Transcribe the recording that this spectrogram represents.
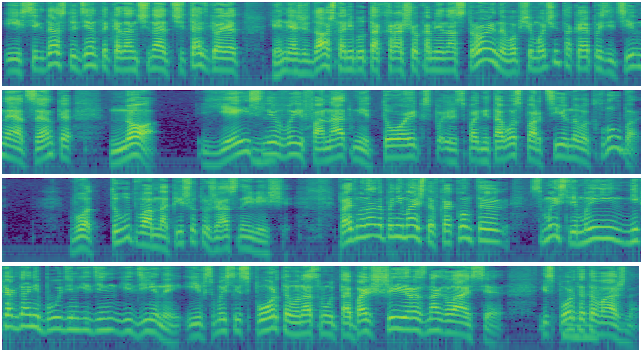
И всегда студенты, когда начинают читать, говорят, я не ожидал, что они будут так хорошо ко мне настроены. В общем, очень такая позитивная оценка. Но если вы фанат не, той, не того спортивного клуба, вот тут вам напишут ужасные вещи. Поэтому надо понимать, что в каком-то смысле мы никогда не будем един, едины. И в смысле спорта у нас будут большие разногласия. И спорт mm-hmm. это важно.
